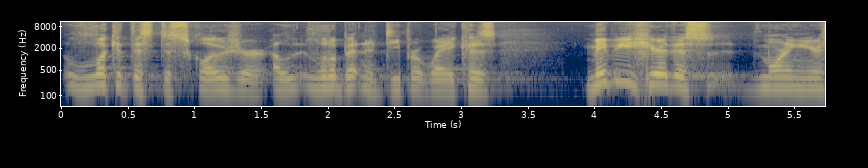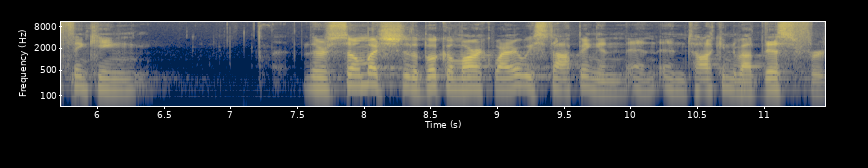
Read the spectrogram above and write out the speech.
look at this disclosure a little bit in a deeper way because maybe you hear this morning and you're thinking, there's so much to the book of Mark. Why are we stopping and, and, and talking about this for,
